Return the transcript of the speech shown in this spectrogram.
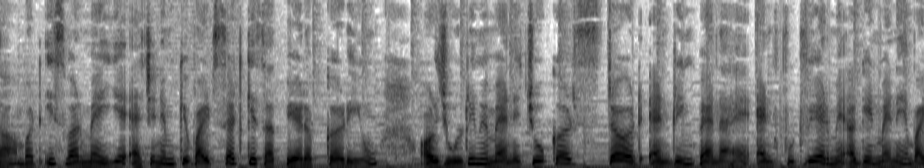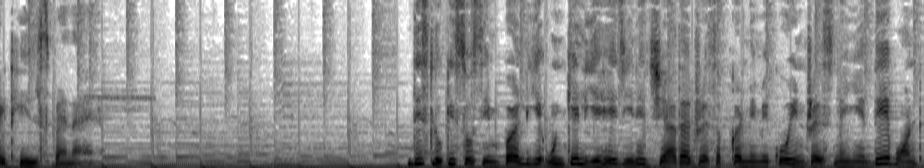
था बट इस बार मैं ये एच एन एम के वाइट शर्ट के साथ पेयर अप कर रही हूँ, और ज्वेलरी में मैंने चोकर स्टर्ड एंड रिंग पहना है एंड फुटवेयर में अगेन मैंने वाइट हील्स पहना है। This look is so simple ये उनके लिए है जिन्हें ज़्यादा ड्रेसअप करने में कोई इंटरेस्ट नहीं है. दे वॉन्ट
